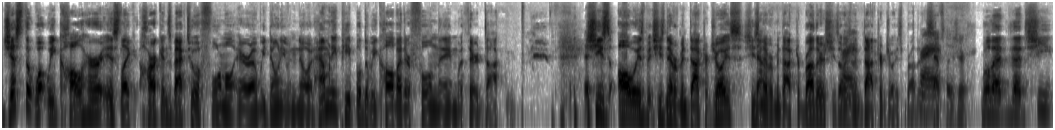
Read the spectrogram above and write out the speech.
just that what we call her is like harkens back to a formal era and we don't even know it. How many people do we call by their full name with their doc? she's always but she's never been Dr. Joyce. She's No. never been Dr. Brothers. She's always Right. been Dr. Joyce Brothers. Right. It's absolutely true. Well, that that she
